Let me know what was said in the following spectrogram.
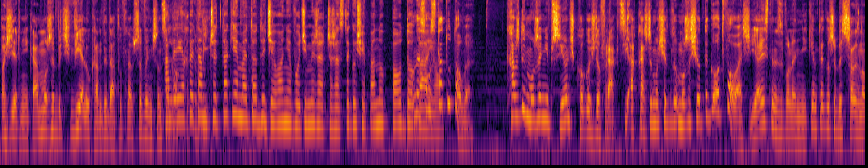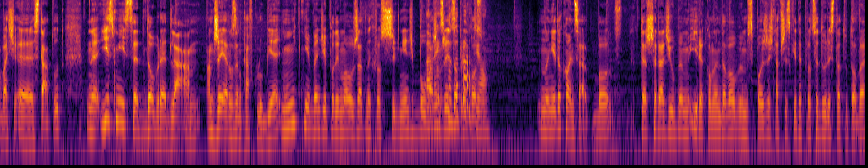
października może być wielu kandydatów na przewodniczącego. Ale ja pytam, czy takie metody działania Włodzimierza Czarzastego się panu One podobają? są statutowe. Każdy może nie przyjąć kogoś do frakcji, a każdy może się, może się od tego odwołać. Ja jestem zwolennikiem tego, żeby szanować e, statut. E, jest miejsce dobre dla Andrzeja Rozenka w klubie. Nikt nie będzie podejmował żadnych rozstrzygnięć, bo Ale uważam, jest że jest dobry partią. No nie do końca, bo też radziłbym i rekomendowałbym spojrzeć na wszystkie te procedury statutowe.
